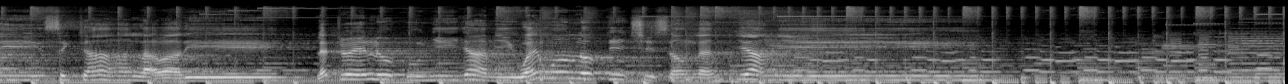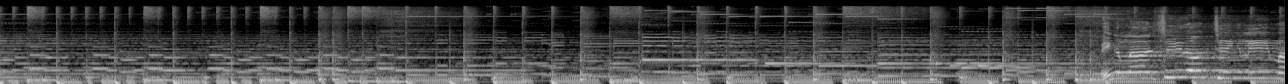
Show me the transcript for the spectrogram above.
သည်စိတ်ထားလာပါသည်လက်တွေလို့ကူညီကြမည်ဝိုင်းဝန်းလို့ပြည့်ရှိဆောင်လန်းပြမည် င်္ဂလာရှိသောချိန်ကလေးမှ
